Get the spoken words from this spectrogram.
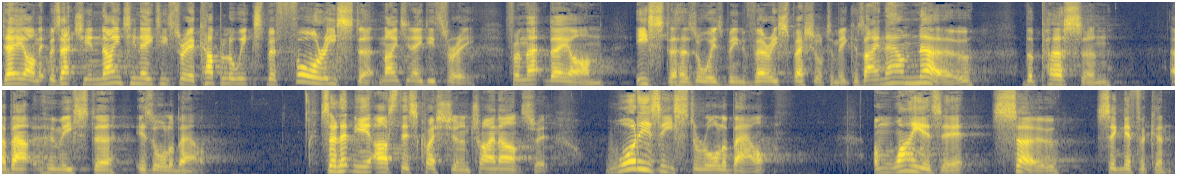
day on, it was actually in 1983, a couple of weeks before Easter, 1983. From that day on, Easter has always been very special to me because I now know the person about whom Easter is all about. So let me ask this question and try and answer it. What is Easter all about? And why is it so significant?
